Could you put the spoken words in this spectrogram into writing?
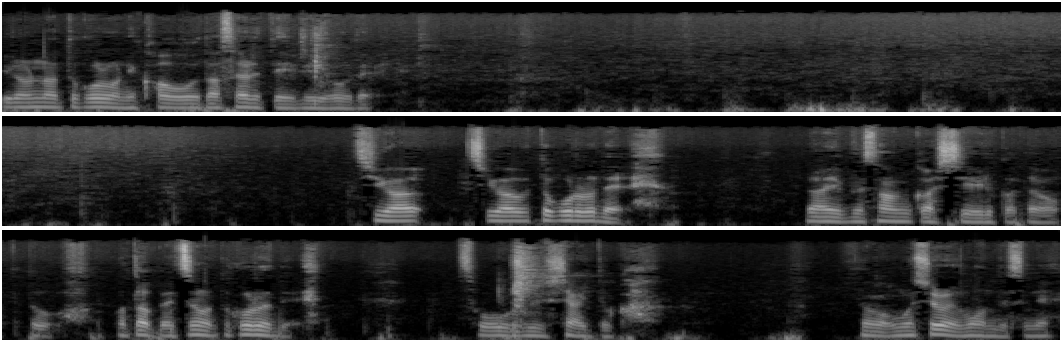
いろんなところに顔を出されているようで、違う、違うところでライブ参加している方と、また別のところで遭遇したりとか、なんか面白いもんですね。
